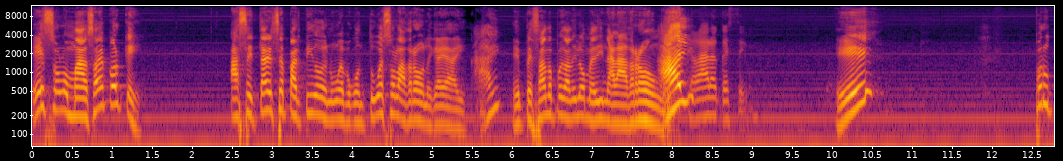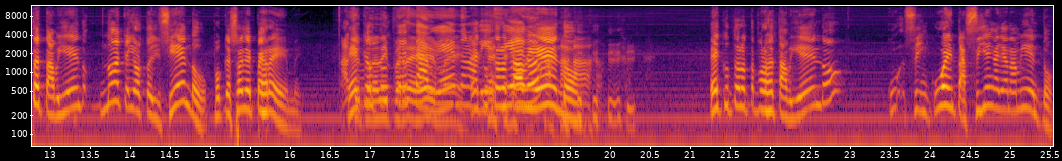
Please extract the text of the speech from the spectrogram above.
Eso es lo malo. ¿Saben por qué? aceptar ese partido de nuevo con todos esos ladrones que hay ahí. Ay. Empezando por Danilo Medina, ladrón. Ay. Claro que sí. ¿Eh? Pero usted está viendo, no es que yo lo estoy diciendo, porque soy del PRM. Ah, es que usted, está viendo, es que usted lo está viendo. es que usted lo está, está viendo. 50, 100 allanamientos.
